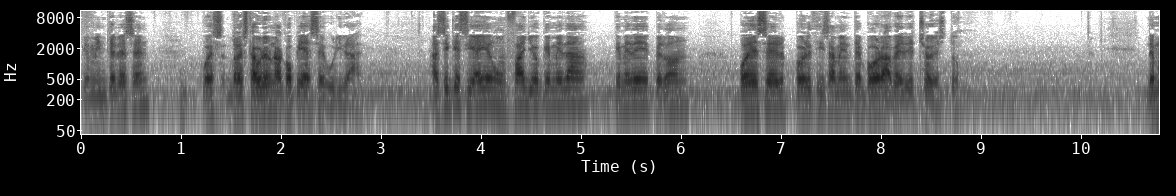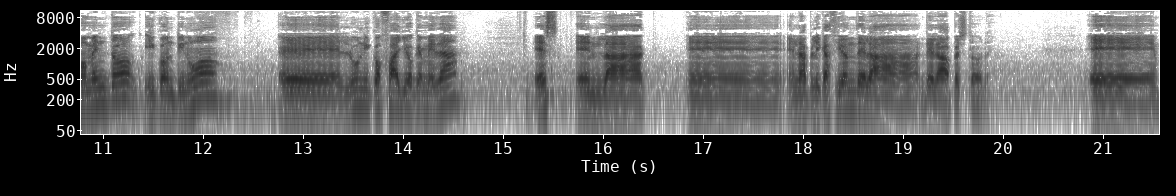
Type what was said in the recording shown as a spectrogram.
que me interesen, pues restauré una copia de seguridad. Así que si hay algún fallo que me da, que me dé, perdón, puede ser precisamente por haber hecho esto. De momento, y continúo, eh, el único fallo que me da es en la, en la aplicación de la, de la App Store. Eh,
